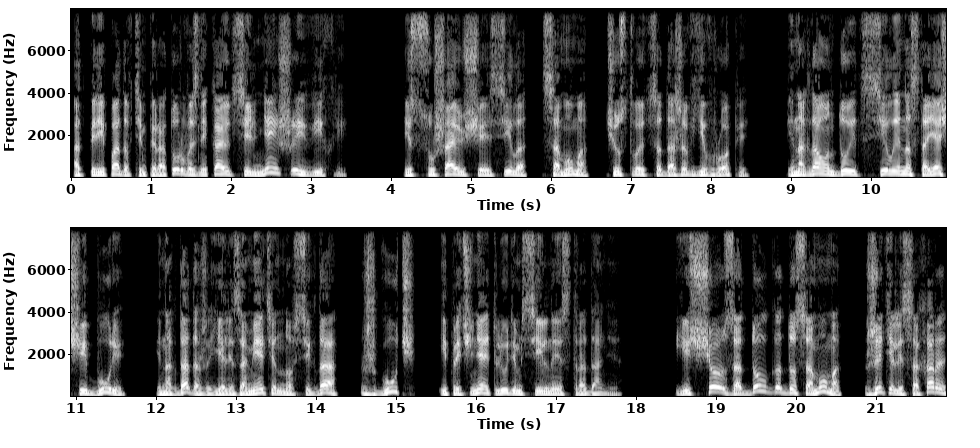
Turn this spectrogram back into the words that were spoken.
от перепадов температур возникают сильнейшие вихри. Иссушающая сила самума чувствуется даже в Европе. Иногда он дует с силой настоящей бури, иногда даже еле заметен, но всегда жгуч и причиняет людям сильные страдания. Еще задолго до Самума жители Сахары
